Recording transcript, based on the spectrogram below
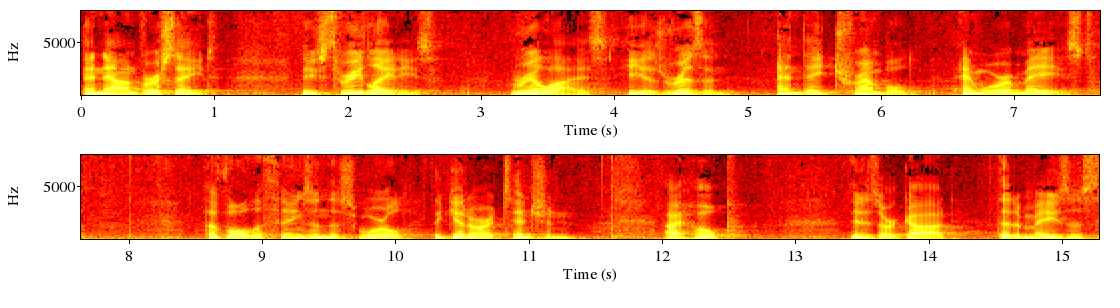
And now in verse 8, these three ladies realize he is risen and they trembled and were amazed. Of all the things in this world that get our attention, I hope it is our God that amazes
